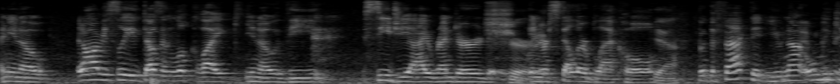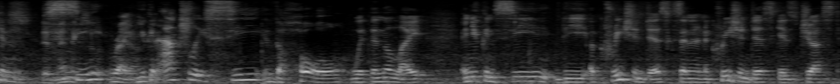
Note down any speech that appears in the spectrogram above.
And you know, it obviously doesn't look like you know the CGI rendered Sure. interstellar black hole. Yeah. But the fact that you not It only mimics- can see it, right, yeah. you can actually see the hole within the light, and you can see the accretion disks. And an accretion disk is just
